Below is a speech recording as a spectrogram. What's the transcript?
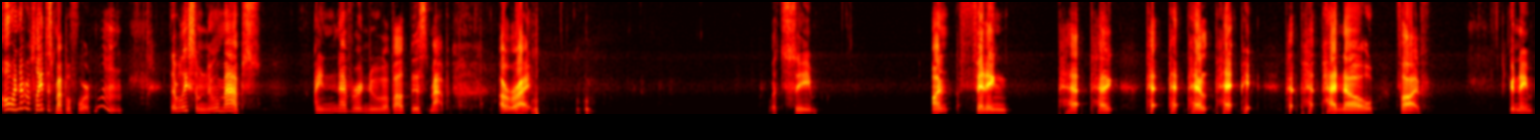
Oh, I never played this map before. Hmm. They released some new maps. I never knew about this map. Alright. Let's see. Unfitting pet pet pet pet pet pet pet pet pet pano five. Good name.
